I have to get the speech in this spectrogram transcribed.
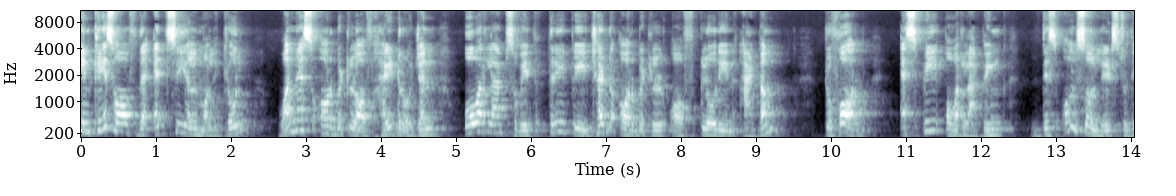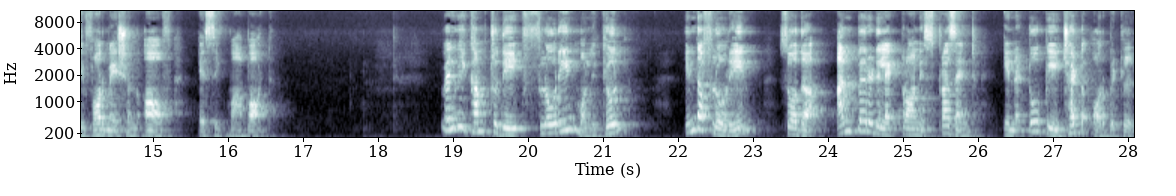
In case of the HCl molecule, 1s orbital of hydrogen overlaps with 3p z orbital of chlorine atom to form sp overlapping this also leads to the formation of a sigma bond. When we come to the fluorine molecule, in the fluorine, so the unpaired electron is present in a 2p z orbital.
